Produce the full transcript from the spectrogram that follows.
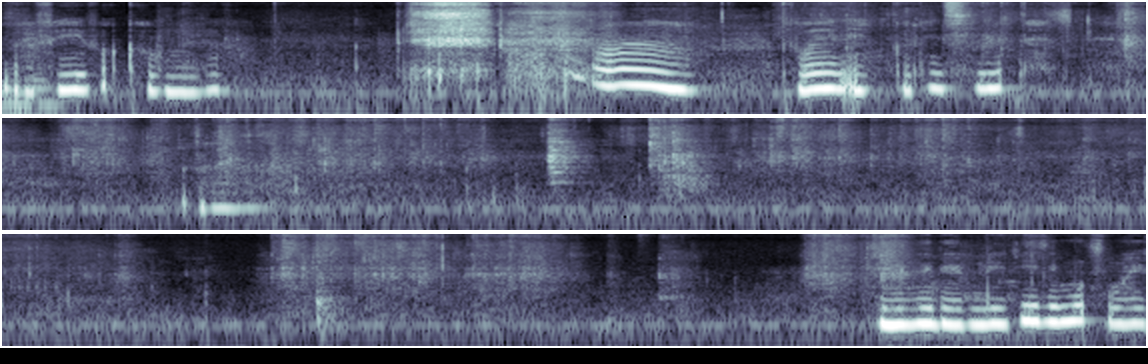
bà phê vợ công rồi đó à, có lên em có lên xin nữa Nhiều người đẹp đi đi đến một ngoài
